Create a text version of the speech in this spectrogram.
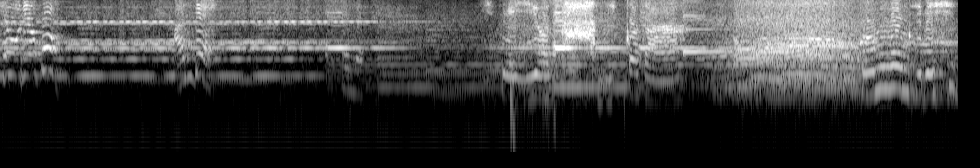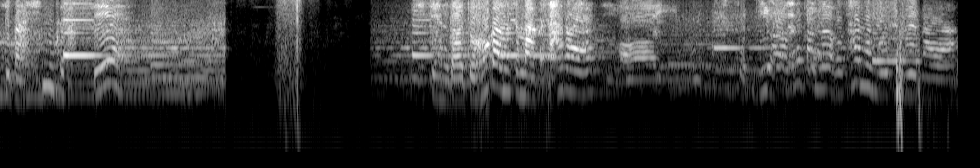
태우려고? 안 돼! 이제 이 옷 다 네 거다. 없는 집에 시집아 힘들었지? 이제 너도 호강 좀 하고 살아야지. 네가 호강하고 사는 모습을 봐야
